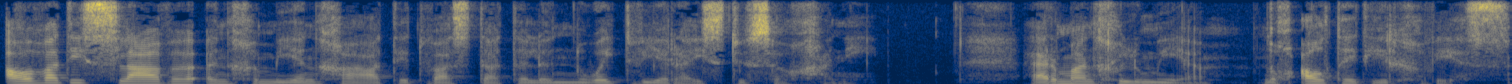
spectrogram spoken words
Al wat die slawe in gemeen gehad het was dat hulle nooit weer huis toe sou gaan nie. Herman Glomee, nog altyd hier gewees.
